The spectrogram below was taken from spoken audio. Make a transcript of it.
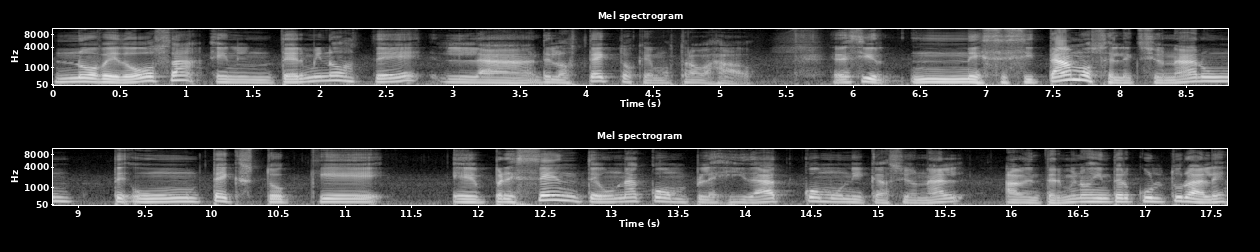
novedosa en términos de, la, de los textos que hemos trabajado. Es decir, necesitamos seleccionar un, un texto que eh, presente una complejidad comunicacional en términos interculturales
